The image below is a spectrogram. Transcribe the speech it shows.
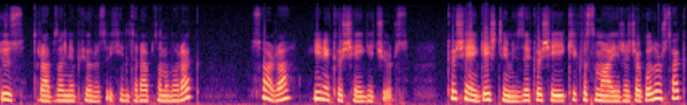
düz trabzan yapıyoruz ikili trabzan olarak. Sonra yine köşeye geçiyoruz. Köşeye geçtiğimizde köşeyi iki kısma ayıracak olursak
